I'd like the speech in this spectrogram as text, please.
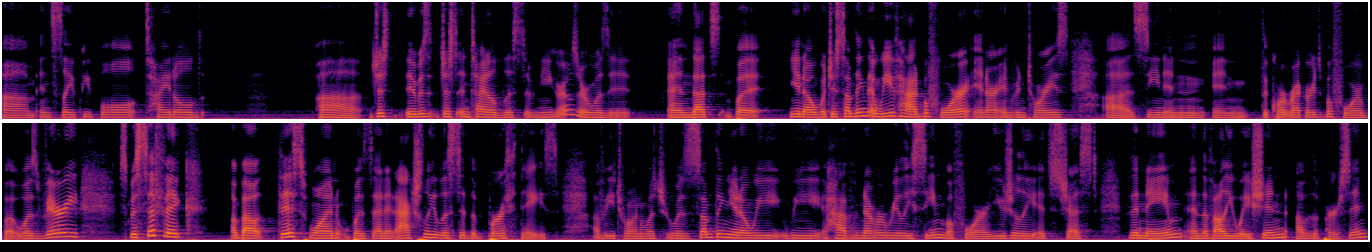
um, enslaved people titled uh, just it was just entitled list of Negroes or was it? And that's but you know which is something that we've had before in our inventories, uh, seen in in the court records before, but was very specific about this one was that it actually listed the birthdays of each one, which was something you know we we have never really seen before. Usually, it's just the name and the valuation of the person,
